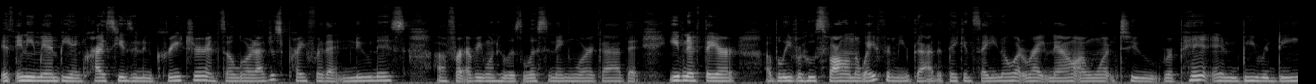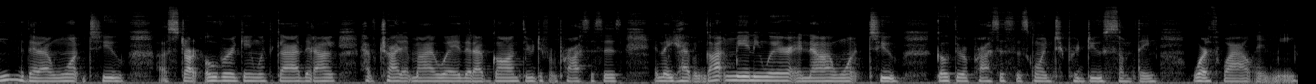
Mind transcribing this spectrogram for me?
if any man be in Christ, he is a new creature. And so, Lord, I just pray for that newness uh, for everyone who is listening, Lord God, that even if they are a believer who's fallen away from you, God, that they can say, you know what, right now I want to repent and be redeemed, that I want to uh, start over again with God, that I have tried it my way, that I've gone through different processes and they haven't gotten me anywhere. And now I want to go through a process that's going to produce something worthwhile in me.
